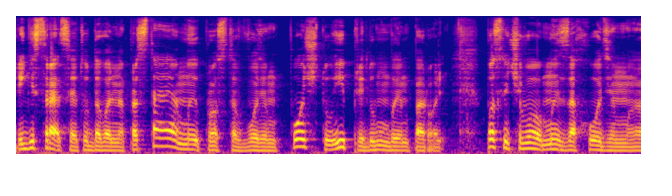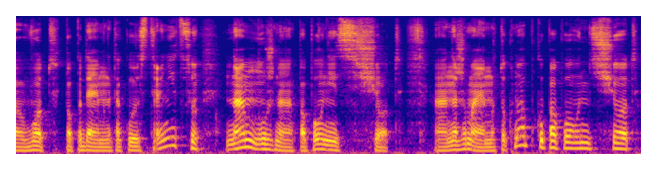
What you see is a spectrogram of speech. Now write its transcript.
Регистрация тут довольно простая, мы просто вводим почту и придумываем пароль. После чего мы заходим, э, вот попадаем на такую страницу, нам нужно пополнить счет. А, нажимаем эту кнопку «Пополнить счет»,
